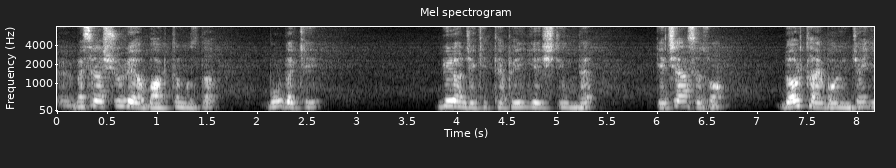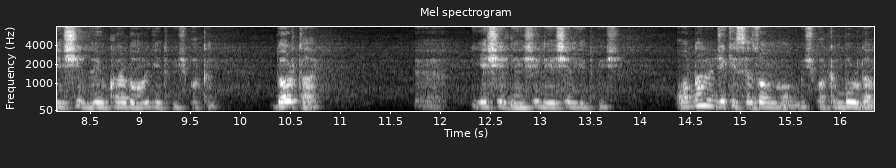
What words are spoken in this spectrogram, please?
E, mesela şuraya baktığımızda buradaki bir önceki tepeyi geçtiğinde geçen sezon 4 ay boyunca yeşille yukarı doğru gitmiş bakın. 4 ay e, yeşil yeşil yeşil gitmiş. Ondan önceki sezon ne olmuş? Bakın burada.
